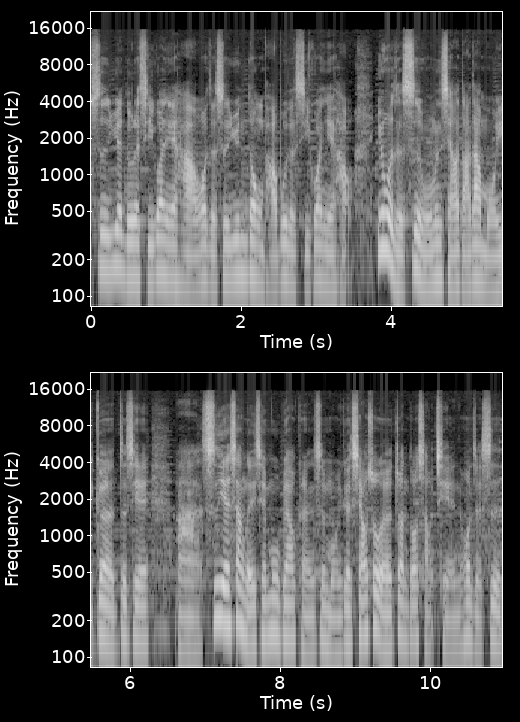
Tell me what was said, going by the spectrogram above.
是阅读的习惯也好，或者是运动跑步的习惯也好，又或者是我们想要达到某一个这些啊事业上的一些目标，可能是某一个销售额赚多少钱，或者是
